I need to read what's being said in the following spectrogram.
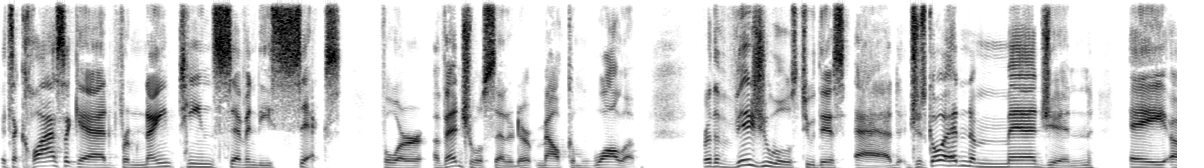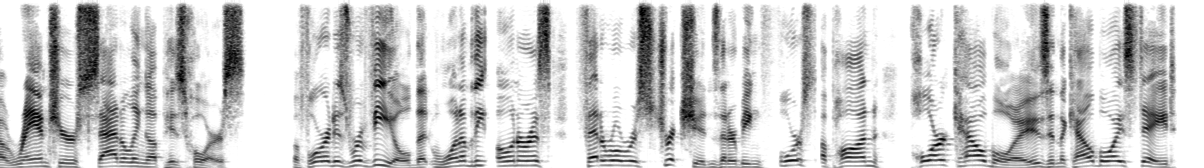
It's a classic ad from 1976 for eventual Senator Malcolm Wallop. For the visuals to this ad, just go ahead and imagine a, a rancher saddling up his horse before it is revealed that one of the onerous federal restrictions that are being forced upon poor cowboys in the cowboy state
